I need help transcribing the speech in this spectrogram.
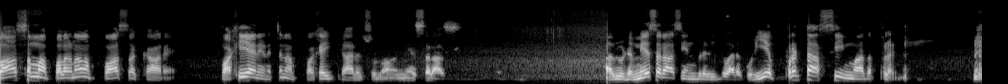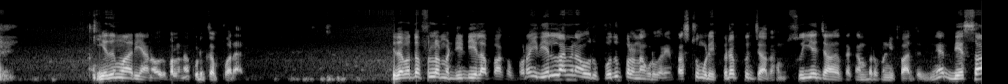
பாசமா பழகினா நான் பாசக்காரன். பகையா நினைச்சா நான் பகைக்காரன் சொல்லுவாங்க மேசராசி. அவருடைய மேசராசி என்பவர்களுக்கு வரக்கூடிய புரட்டாசி மாத பலன். எது மாதிரியான ஒரு பலனை கொடுக்க போறார்? இதை பத்தி ஃபுல்லாக நம்ம டீட்டெயிலாக பார்க்க போறோம். இது எல்லாமே நான் ஒரு பொது பலனா கொடுக்குறேன். ஃபர்ஸ்ட் உங்களுடைய பிறப்பு ஜாதகம் சுய ஜாதகத்தை கம்பேர் பண்ணி பார்த்துக்குங்க. திசா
